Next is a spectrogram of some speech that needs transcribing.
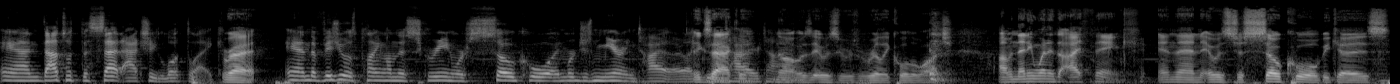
and that's what the set actually looked like. Right. And the visuals playing on this screen were so cool, and we're just mirroring Tyler like the entire time. No, it was it was it was really cool to watch. um, and then he went into I think, and then it was just so cool because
